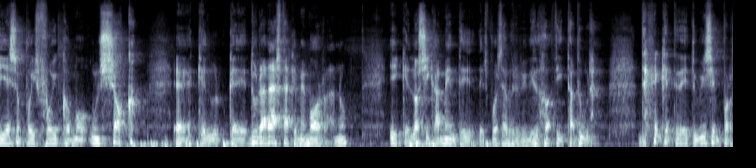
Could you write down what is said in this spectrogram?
e eso pois foi como un shock eh, que, que durará hasta que me morra, non? e que lóxicamente despois de haber vivido a ditadura de que te detuvisen por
